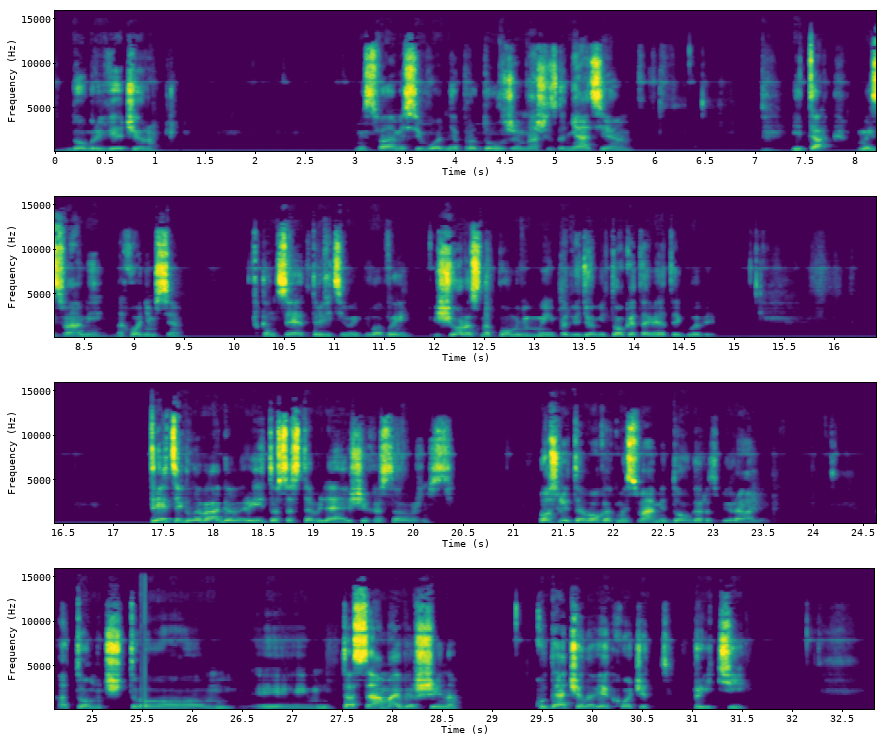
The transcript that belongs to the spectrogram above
Добрый вечер. Мы с вами сегодня продолжим наши занятия. Итак, мы с вами находимся в конце третьей главы. Еще раз напомним, мы подведем итог этой, этой главе. Третья глава говорит о составляющих осторожности. После того, как мы с вами долго разбирали о том, что э, та самая вершина, куда человек хочет прийти,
